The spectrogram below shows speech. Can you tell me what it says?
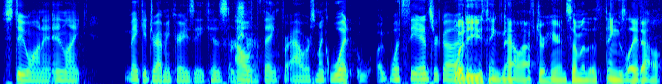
stew on it and like make it drive me crazy because I'll sure. think for hours. I'm like, what? What's the answer, God? What do you think now after hearing some of the things laid out?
